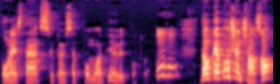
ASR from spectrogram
pour l'instant, c'est un 7 pour moi, puis un 8 pour toi. Mhm. Donc, euh, prochaine chanson,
